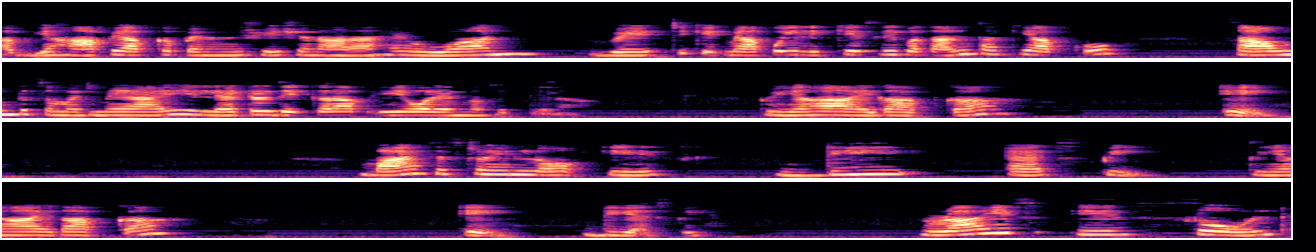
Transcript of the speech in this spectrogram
अब यहाँ पे आपका प्रोनाउंसिएशन आ रहा है वन वे टिकट मैं आपको ये लिख के इसलिए बता रही ताकि आपको साउंड समझ में आए, ये लेटर देखकर आप ए और एन मत लिख देना। तो यहाँ आएगा आपका a my sister in law is D S P तो यहाँ आएगा आपका a D S P rice is sold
